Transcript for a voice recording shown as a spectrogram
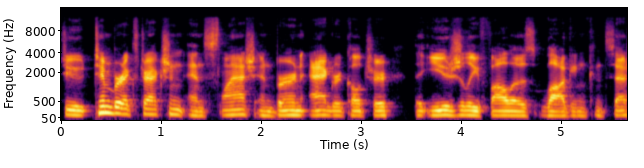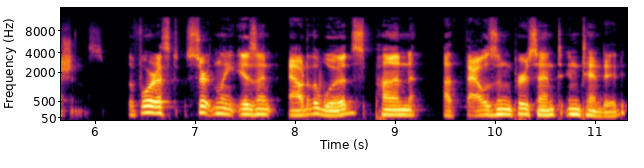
to timber extraction and slash and burn agriculture that usually follows logging concessions. The forest certainly isn't out of the woods, pun a thousand percent intended.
